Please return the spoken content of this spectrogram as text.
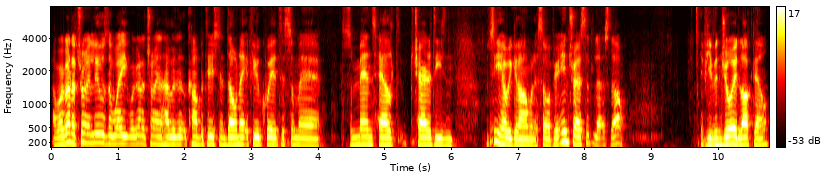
and we're going to try and lose the weight. We're going to try and have a little competition and donate a few quid to some uh, to some men's health charities, and we'll see how we get on with it. So if you're interested, let us know. If you've enjoyed lockdown,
